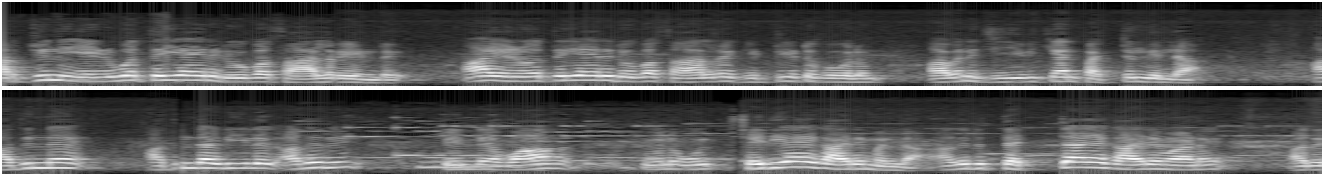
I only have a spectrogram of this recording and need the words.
അർജുന് എഴുപത്തയ്യായിരം രൂപ സാലറി ഉണ്ട്. ആ എഴുപത്തയ്യായിരം രൂപ സാലറി കിട്ടിയിട്ട് പോലും അവന് ജീവിക്കാൻ പറ്റുന്നില്ല. അതിനെ അതിന്റെ അടിയിൽ അതൊരു പിന്നെ വാ ശരിയായ കാര്യമല്ല. അതൊരു തെറ്റായ കാര്യമാണ് അത്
